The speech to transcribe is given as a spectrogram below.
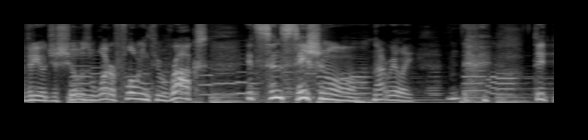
The video just shows water flowing through rocks. It's sensational. Not really. they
